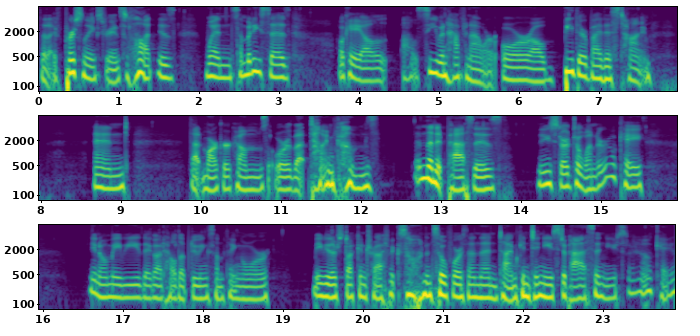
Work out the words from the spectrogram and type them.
that I've personally experienced a lot is when somebody says, "Okay, I'll I'll see you in half an hour or I'll be there by this time." And that marker comes or that time comes and then it passes. Then you start to wonder, okay, you know, maybe they got held up doing something or maybe they're stuck in traffic, so on and so forth. And then time continues to pass and you say, okay,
